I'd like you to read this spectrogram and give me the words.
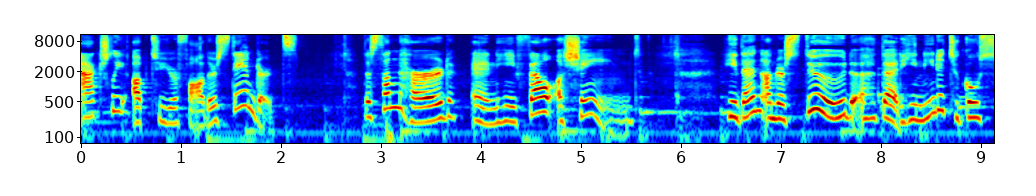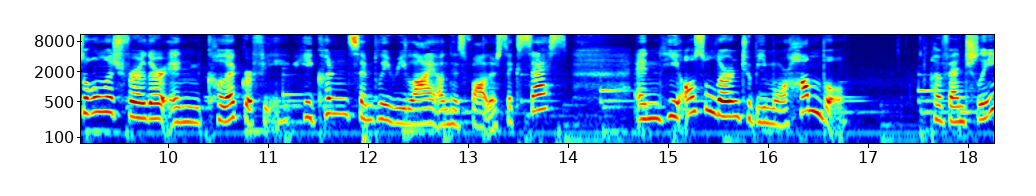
actually up to your father's standards. The son heard and he felt ashamed. He then understood that he needed to go so much further in calligraphy. He couldn't simply rely on his father's success, and he also learned to be more humble. Eventually,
